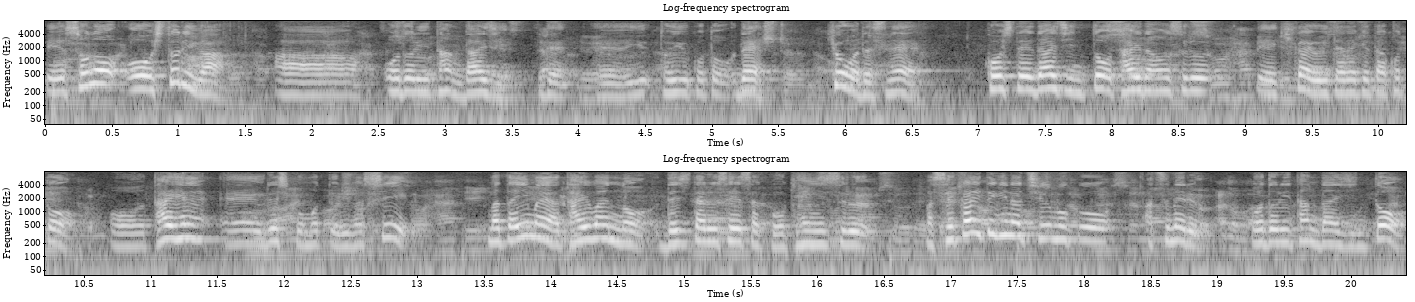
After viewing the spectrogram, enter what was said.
えー、その一人があオードリー・タン大臣で、えー、ということで今日はですねこうして大臣と対談をする機会をいただけたことを大変嬉しく思っておりますしまた今や台湾のデジタル政策を牽引する世界的な注目を集めるオードリー・タン大臣と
